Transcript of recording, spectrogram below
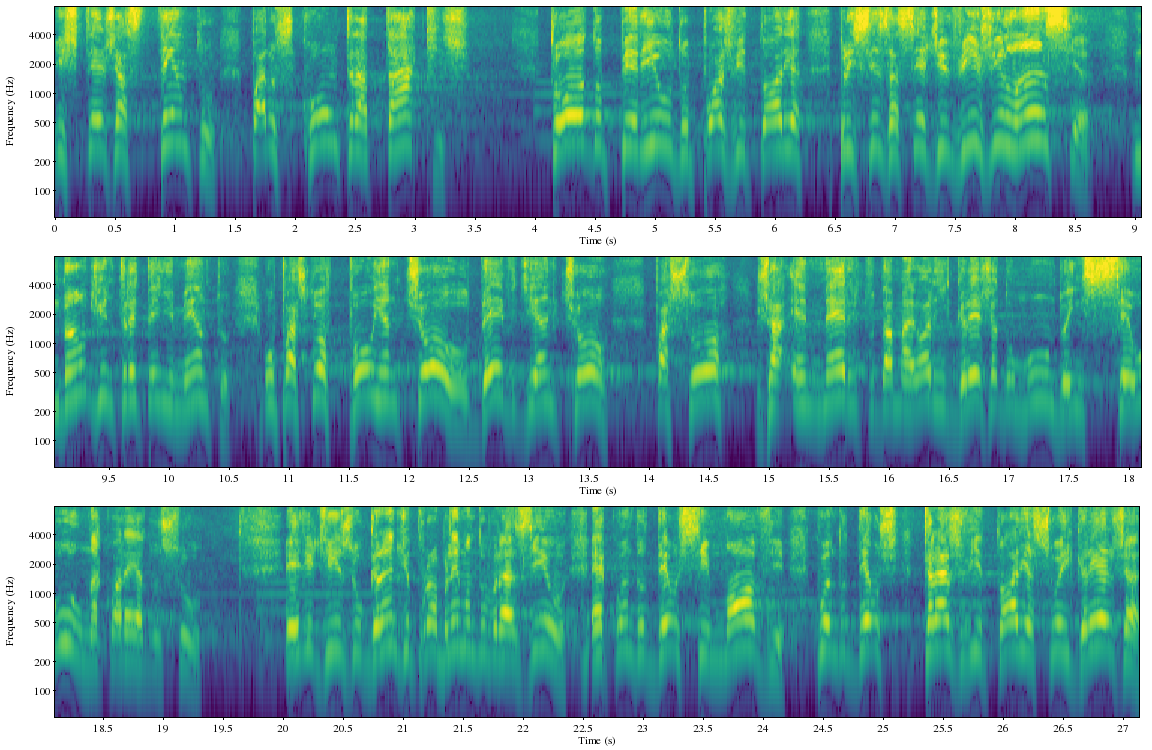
esteja atento para os contra-ataques. Todo período pós-vitória precisa ser de vigilância, não de entretenimento. O pastor Paul Yang Cho, David Yang Cho, pastor já emérito da maior igreja do mundo em Seul, na Coreia do Sul. Ele diz: o grande problema do Brasil é quando Deus se move, quando Deus traz vitória à sua igreja,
